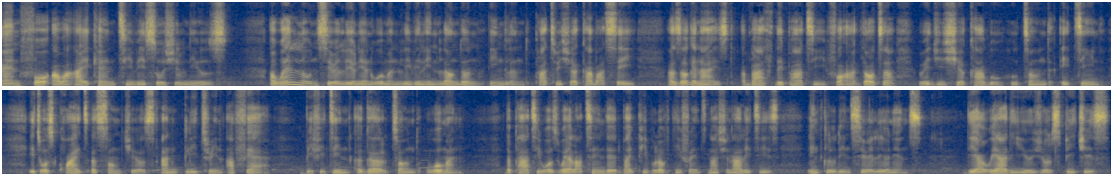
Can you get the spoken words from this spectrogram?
And for our iCan TV social news, a well-known Sierra Leonean woman living in London, England, Patricia Kabase, has organized a birthday party for her daughter Regisha Kabo, who turned 18. It was quite a sumptuous and glittering affair, befitting a girl turned woman. The party was well attended by people of different nationalities, including Sierra Leoneans. There were the usual speeches,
